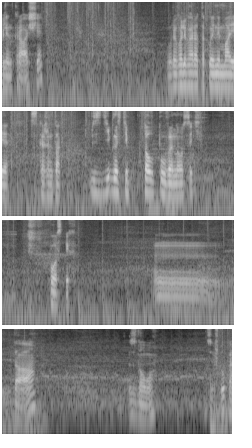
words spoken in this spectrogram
блін, краще. У револьвера такої немає, скажімо так, здібності толпу виносить. Поспіх. Да. Знову. Ця штука.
